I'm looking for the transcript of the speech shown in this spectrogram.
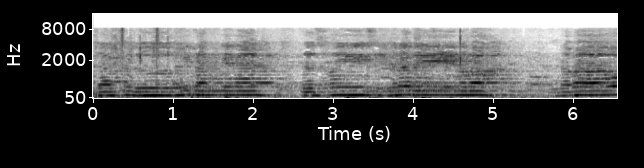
Thank you. तस्मै श्रीगुरवे नमः। नमो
